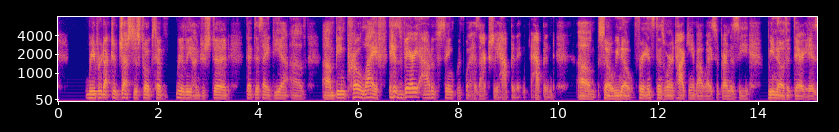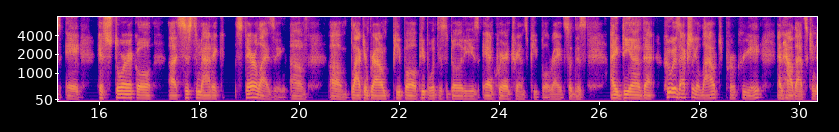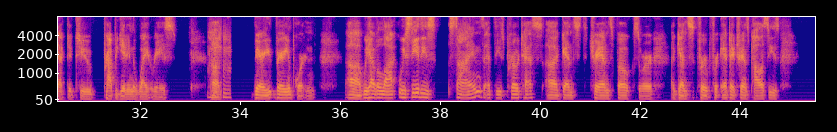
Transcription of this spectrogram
reproductive justice folks have really understood that this idea of um, being pro-life is very out of sync with what has actually happening happened. Um, so we know, for instance, when we're talking about white supremacy, we know that there is a historical, uh, systematic sterilizing of um, black and brown people, people with disabilities, and queer and trans people, right? So this idea that who is actually allowed to procreate and how that's connected to propagating the white race. Um, Mhm. very, very important. Uh, we have a lot, we see these signs at these protests uh, against trans folks or against for for anti-trans policies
